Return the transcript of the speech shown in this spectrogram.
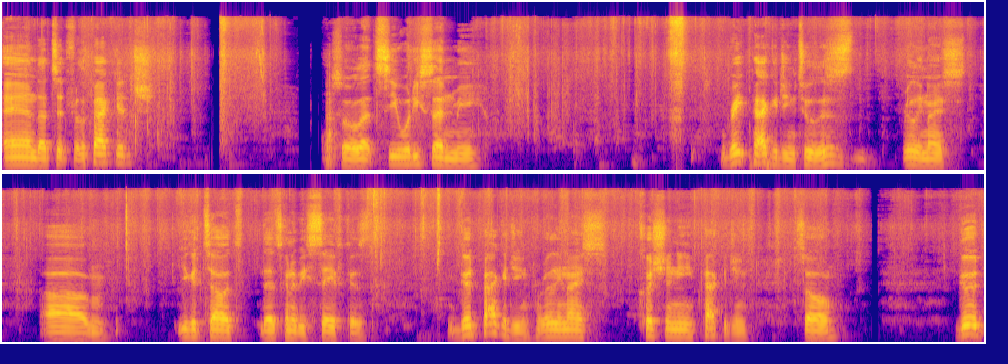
And that's it for the package. So let's see what he sent me. Great packaging too. This is really nice. Um, you could tell it's, that it's going to be safe because good packaging. Really nice, cushiony packaging. So good.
